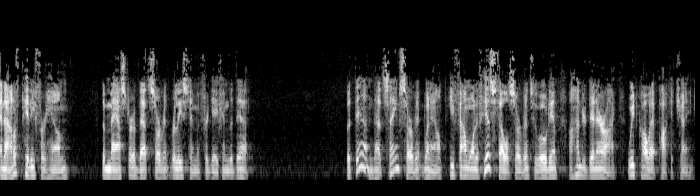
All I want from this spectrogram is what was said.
And out of pity for him, the master of that servant released him and forgave him the debt. But then that same servant went out. He found one of his fellow servants who owed him a hundred denarii. We'd call that pocket change.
